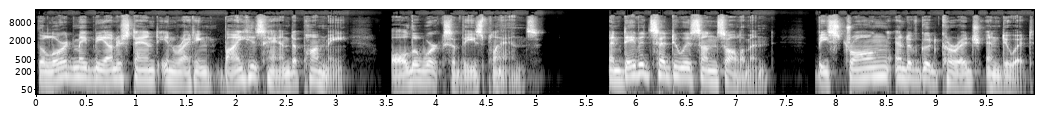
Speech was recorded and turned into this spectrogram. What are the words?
the Lord made me understand in writing by his hand upon me, all the works of these plans. And David said to his son Solomon, Be strong and of good courage, and do it.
